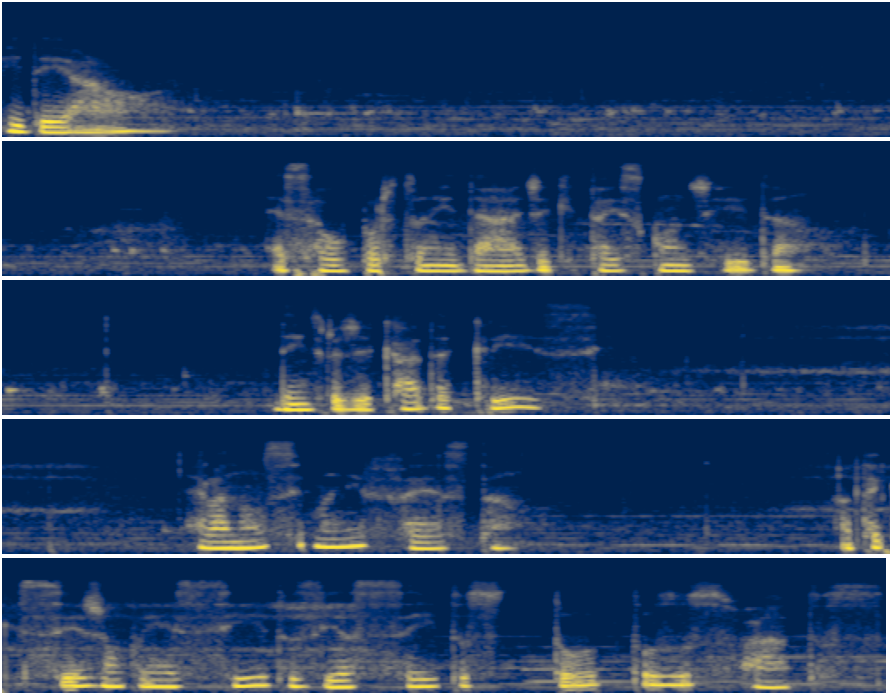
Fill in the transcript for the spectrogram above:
ideal. Essa oportunidade que está escondida dentro de cada crise, ela não se manifesta até que sejam conhecidos e aceitos todos os fatos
